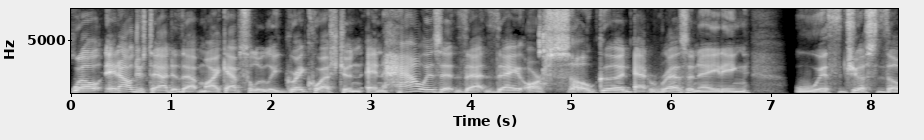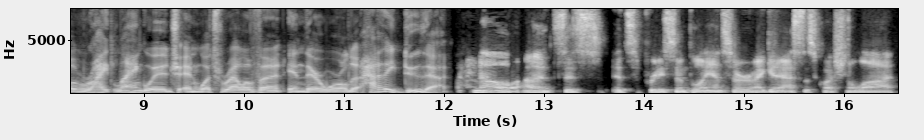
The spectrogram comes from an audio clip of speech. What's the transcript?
Well and i'll just add to that mike absolutely. Great question. And how is it that they are so good at resonating with just the right language and what's relevant in their world? How do they do that? No uh, it's it's it's a pretty simple answer. I get asked this question a lot.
